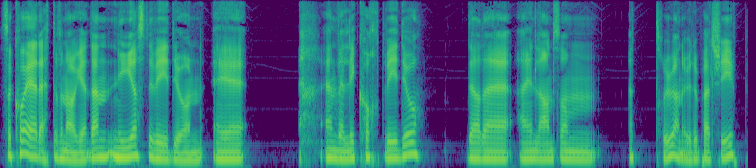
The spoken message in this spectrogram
Så hva er dette for noe? Den nyeste videoen er en veldig kort video, der det er en eller annen som Jeg tror han er ute på et skip,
